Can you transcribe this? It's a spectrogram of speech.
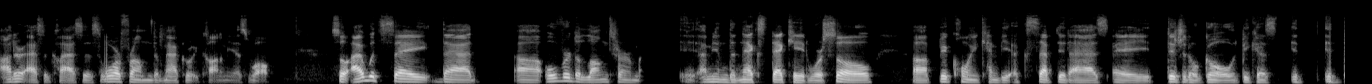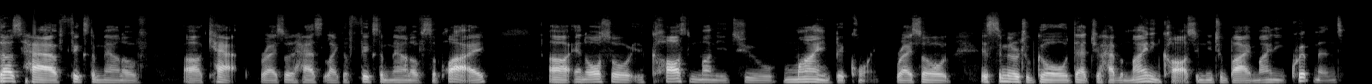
other asset classes or from the macro economy as well. So I would say that uh, over the long term, I mean, the next decade or so, uh, Bitcoin can be accepted as a digital gold because it, it does have fixed amount of uh, cap, right? So it has like a fixed amount of supply. Uh, and also it costs money to mine Bitcoin, right? So it's similar to gold that you have a mining cost. You need to buy mining equipment.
